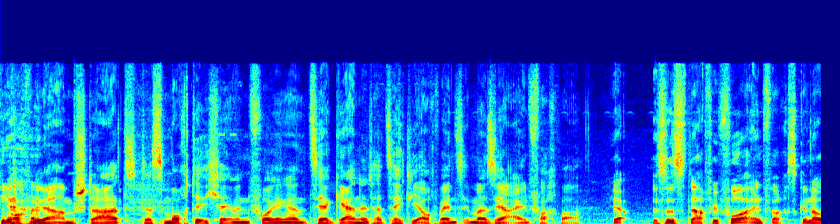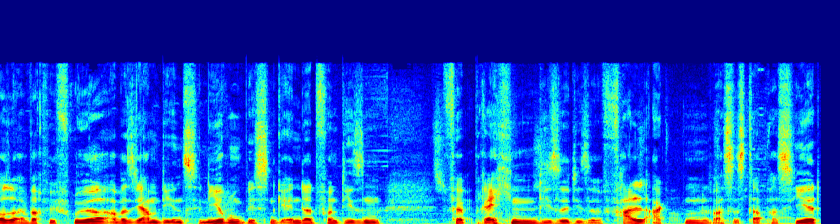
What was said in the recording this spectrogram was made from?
auch wieder am Start. Das mochte ich ja in den Vorgängern sehr gerne tatsächlich, auch wenn es immer sehr einfach war. Ja, es ist nach wie vor einfach, es ist genauso einfach wie früher, aber sie haben die Inszenierung ein bisschen geändert von diesen Verbrechen, diese, diese Fallakten, was ist da passiert.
